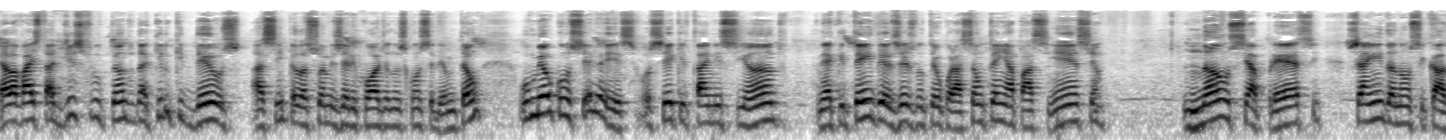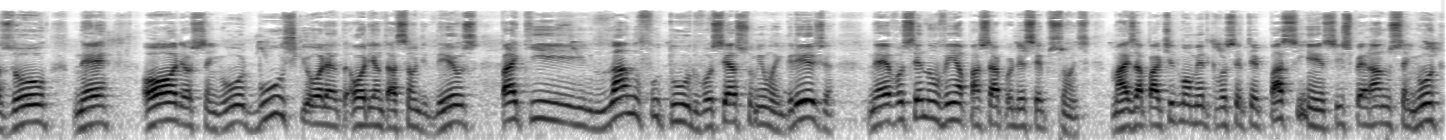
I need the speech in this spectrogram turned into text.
Ela vai estar desfrutando daquilo que Deus, assim pela sua misericórdia, nos concedeu. Então, o meu conselho é esse: você que está iniciando, né, que tem desejo no teu coração, tenha paciência, não se apresse. Se ainda não se casou, né? ore ao Senhor, busque a orientação de Deus, para que lá no futuro você assumir uma igreja, né, você não venha passar por decepções, mas a partir do momento que você ter paciência e esperar no Senhor,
